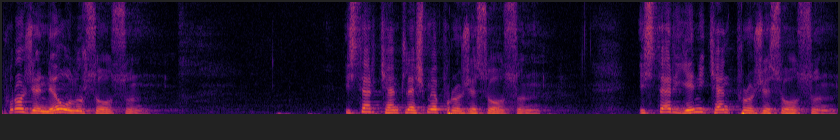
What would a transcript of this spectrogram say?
proje ne olursa olsun ister kentleşme projesi olsun, ister yeni kent projesi olsun,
